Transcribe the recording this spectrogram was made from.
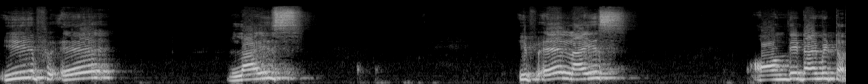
if a lies if a lies on the diameter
